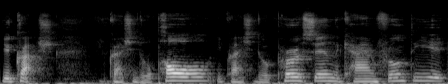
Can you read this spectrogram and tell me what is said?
You'd crash. You'd crash into a pole, you crash into a person, the car in front of you,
